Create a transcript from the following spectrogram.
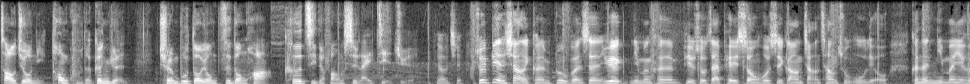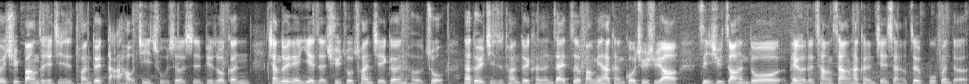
造就你痛苦的根源，全部都用自动化科技的方式来解决。了解，所以变相的可能不本身，因为你们可能譬如说在配送，或是刚刚讲的仓储物流，可能你们也会去帮这些集资团队打好基础设施，譬如说跟相对应的业者去做串接跟合作。那对于集资团队，可能在这方面，他可能过去需要自己去找很多配合的厂商，他可能减少这部分的。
